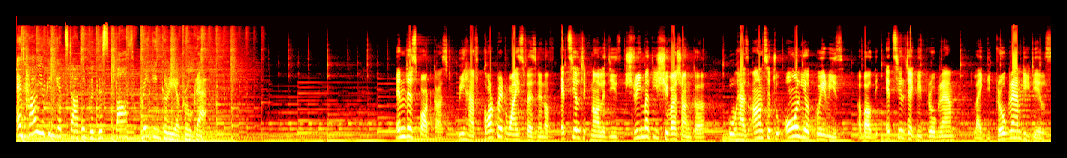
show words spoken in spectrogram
and how you can get started with this path-breaking career program. In this podcast, we have Corporate Vice President of HCL Technologies, Srimathi Shivashankar, who has answered to all your queries about the HCL TechBee program, like the program details,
